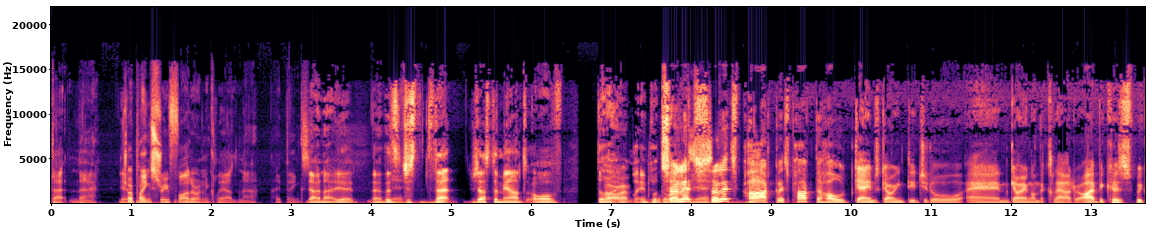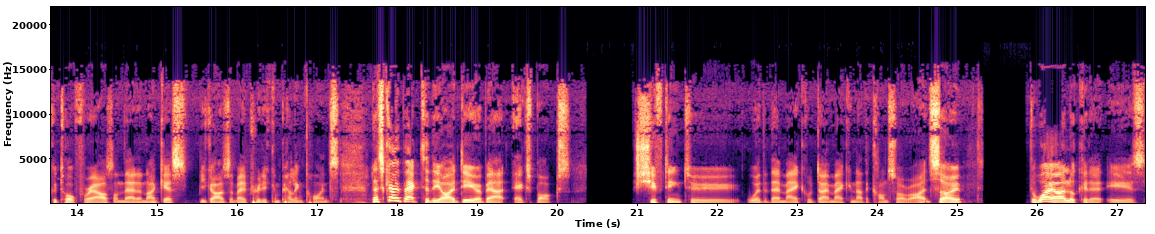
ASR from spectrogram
though. That nah. Yeah. Try playing Street Fighter on the cloud. Nah, hey, thanks. No, no, yeah. Uh, there's Yeah. just that just amount of delay, All right. input delay. So let's Yeah. so let's park let's park the whole games going digital and going on the cloud, right? Because we could talk for hours on that, and I guess you guys have made pretty compelling points. Let's go back to the idea about Xbox shifting to whether they make or don't make another console, right? So the way I look at it is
